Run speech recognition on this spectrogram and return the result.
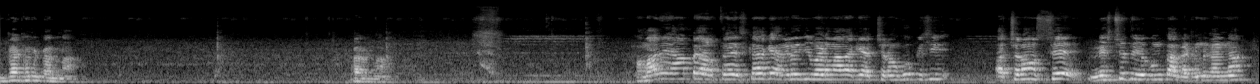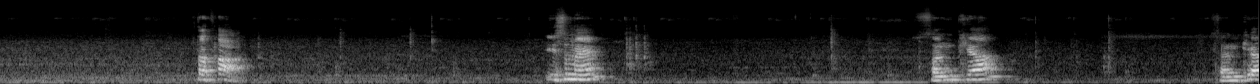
गठन करना करना। हमारे यहाँ पे अर्थ है इसका कि अंग्रेज़ी वर्णमाला के अक्षरों को किसी अक्षरों से निश्चित युग्म का गठन करना तथा इसमें संख्या संख्या,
